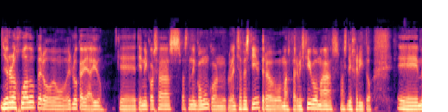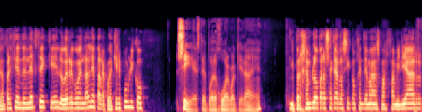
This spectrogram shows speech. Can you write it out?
Yo no lo he jugado, pero es lo que había oído. Que tiene cosas bastante en común con, con Age of Steam, pero más permisivo, más, más ligerito. Eh, me ha parecido entenderte que lo ves recomendable para cualquier público. Sí, este puede jugar cualquiera, ¿eh? Y por ejemplo, para sacarlo así con gente más, más familiar,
